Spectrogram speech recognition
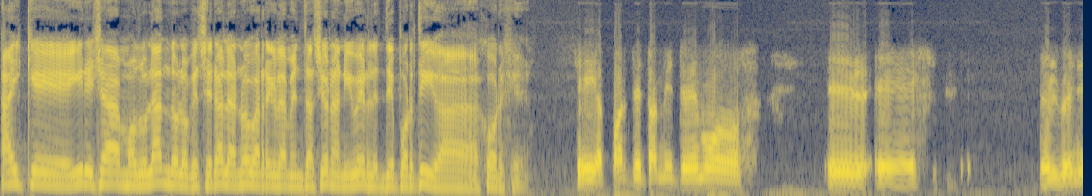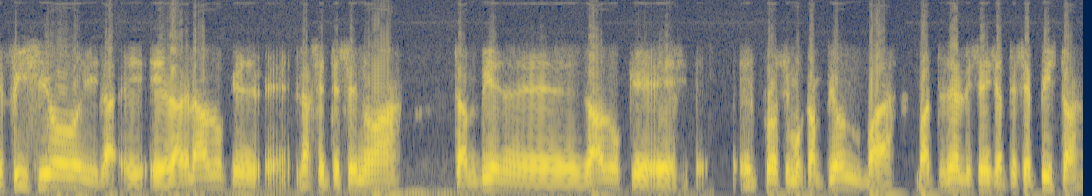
hay que ir ya modulando lo que será la nueva reglamentación a nivel deportiva, Jorge. Sí, aparte también tenemos el, eh, el beneficio y, el agrado que eh, la CTC no ha también eh, dado que eh, el próximo campeón va, va a tener licencia TC Pista,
